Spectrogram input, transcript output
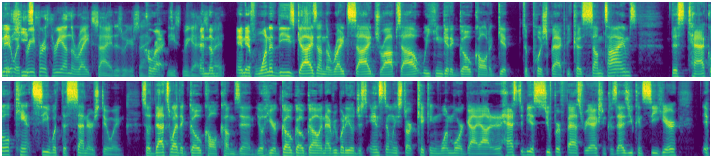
minute he's three for three on the right side is what you're saying Correct. these three guys and the right and if one of these guys on the right side drops out, we can get a go call to get to push back because sometimes this tackle can't see what the center's doing. So that's why the go call comes in. You'll hear go go go and everybody will just instantly start kicking one more guy out and it has to be a super fast reaction because as you can see here, if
